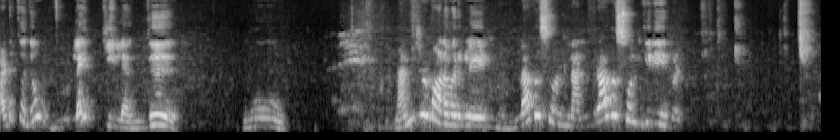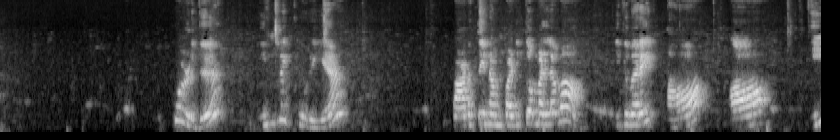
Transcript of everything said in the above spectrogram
அடுத்தது உருளைக்கிழங்கு நன்று மாணவர்களே நன்றாக சொல் நன்றாக சொல்கிறீர்கள். இப்பொழுது இன்றைக்குரிய பாடத்தை நாம் படித்தோம் அல்லவா? இதுவரை ஆ ஆ இ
